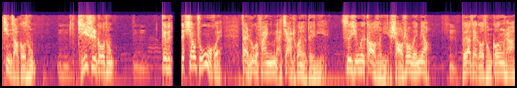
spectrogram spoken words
尽早沟通，嗯及时沟通，嗯对不对？消除误会。但如果发现你们俩价值观有对立，咨询会告诉你少说为妙。嗯，不要再沟通，沟通啥？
